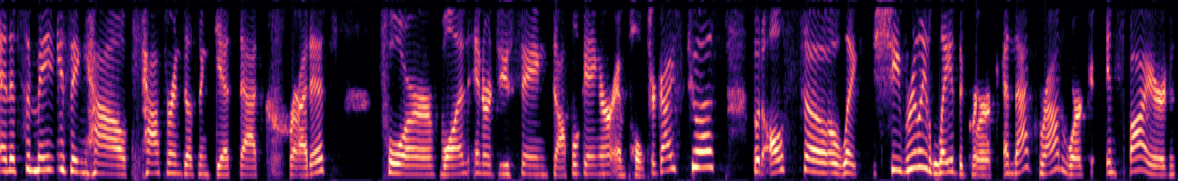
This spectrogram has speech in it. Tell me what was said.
and it's amazing how catherine doesn't get that credit for one introducing doppelganger and poltergeist to us but also like she really laid the groundwork and that groundwork inspired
